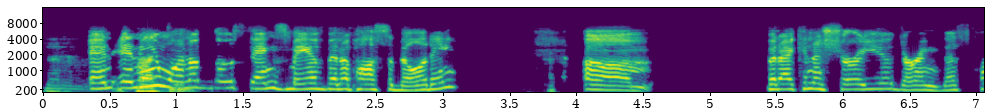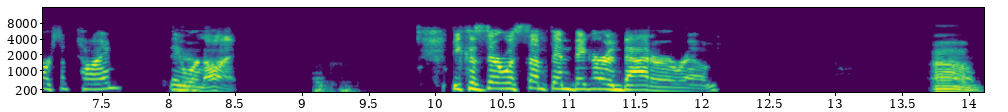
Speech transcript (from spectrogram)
that are and any one of those things may have been a possibility. Um, but I can assure you during this course of time, they Yeah. were not Okay. because there was something bigger and badder around. Um,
